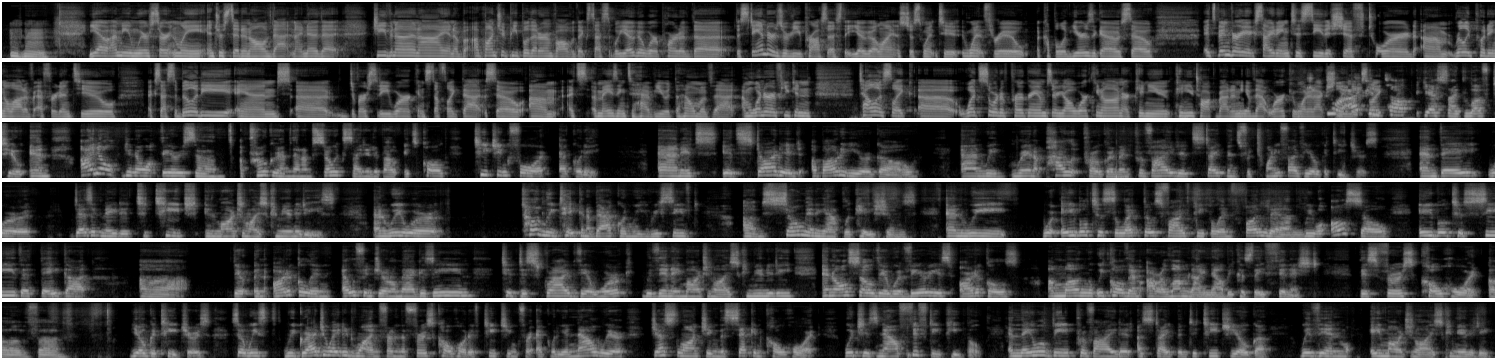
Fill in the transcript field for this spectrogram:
Mm-hmm. Yeah, I mean, we're certainly interested in all of that. And I know that Jivana and I and a, a, bunch of people that are involved with accessible yoga were part of the the standards review process that Yoga Alliance just went to went through a couple of years ago. So it's been very exciting to see the shift toward um, really putting a lot of effort into accessibility and uh, diversity work and stuff like that. So um, it's amazing to have you at the helm of that. I'm wondering if you can tell us like uh, what sort of programs are y'all working on or can you can you talk about any of that work and what it actually sure, looks I can like? talk, yes i'd love to and i don't you know there's um, a program that i'm so excited about it's called teaching for equity. And it's it started about a year ago and we ran a pilot program and provided stipends for 25 yoga teachers. And they were designated to teach in marginalized communities. And we were totally taken aback when we received um, so many applications and we were able to select those five people and fund them. We were also able to see that they got uh, there, an article in Elephant Journal magazine to describe their work within a marginalized community. And also, there were various articles among, we call them our alumni now because they finished this first cohort of uh, yoga teachers. So we, we graduated one from the first cohort of Teaching for Equity, and now we're just launching the second cohort, which is now 50 people. And they will be provided a stipend to teach yoga within a marginalized community.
